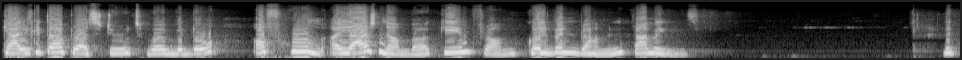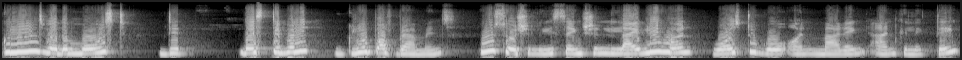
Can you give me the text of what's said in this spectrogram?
Calcutta prostitutes were widow of whom a large number came from Kulin Brahmin families. The Kulins were the most detestable group of Brahmins whose socially sanctioned livelihood was to go on marrying and collecting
